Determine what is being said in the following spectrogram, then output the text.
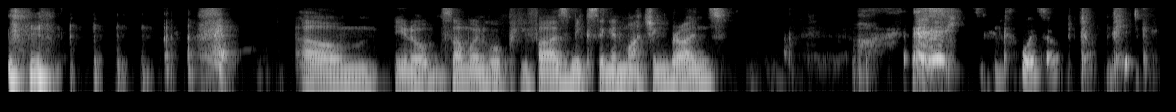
Um you know someone who prefers mixing and matching brands Topic?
